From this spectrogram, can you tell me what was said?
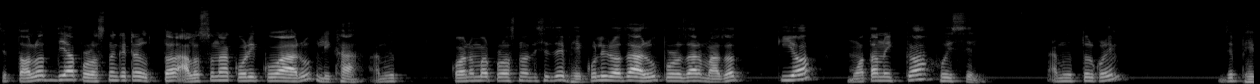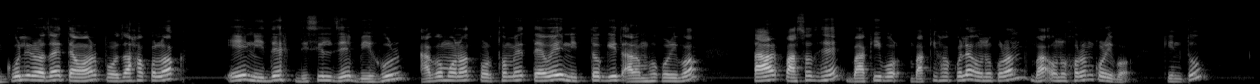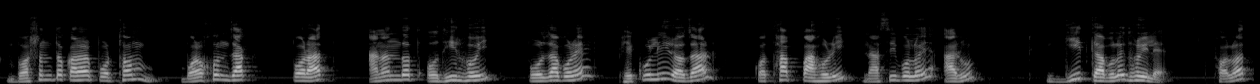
যে তলত দিয়া প্ৰশ্নকেইটাৰ উত্তৰ আলোচনা কৰি কোৱা আৰু লিখা। আমি উত- ক নম্বৰ প্ৰশ্ন দিছে যে ভেকুলী ৰজা আৰু প্ৰজাৰ মাজত কিয় মতানৈক্য হৈছিল? আমি উত্তৰ কৰিম, যে ভেকুলী ৰজাই তেওঁৰ প্ৰজাসকলক এই নিৰ্দেশ দিছিল যে বিহুৰ আগমনত প্ৰথমে তেওঁৱেই নৃত্য গীত আৰম্ভ কৰিব তাৰ পাছতহে বাকীবোৰ বাকীসকলে অনুকৰণ বা অনুসৰণ কৰিব। কিন্তু বসন্তকালৰ প্ৰথম বৰষুণজাক পৰাত আনন্দত অধীৰ হৈ প্ৰজাবোৰে ভেকুলী ৰজাৰ কথা পাহৰি নাচিবলৈ আৰু গীত গাবলৈ ধৰিলে। ফলত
